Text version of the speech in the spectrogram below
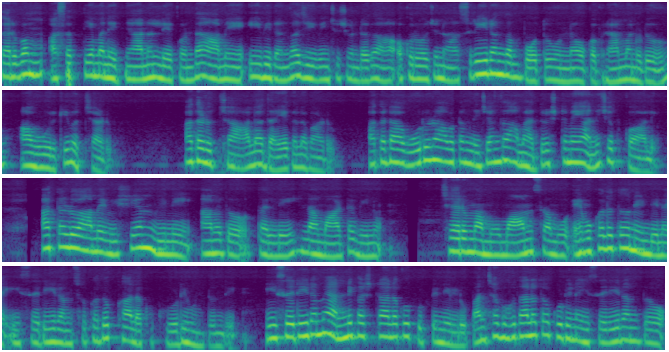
సర్వం అసత్యమనే జ్ఞానం లేకుండా ఆమె ఈ విధంగా జీవించుచుండగా ఒక రోజున శ్రీరంగం పోతూ ఉన్న ఒక బ్రాహ్మణుడు ఆ ఊరికి వచ్చాడు. అతడు చాలా దయగలవాడు. అతడు ఆ ఊరు రావటం నిజంగా ఆమె అదృష్టమే అని చెప్పుకోవాలి. అతడు ఆమె విషయం విని ఆమెతో తల్లి నా మాట విను. చర్మము మాంసము ఎముకలతో నిండిన ఈ శరీరం సుఖదుఖాలకు కూడి ఉంటుంది. ఈ శరీరమే అన్ని కష్టాలకు పుట్టినిల్లు. పంచభూతాలతో కూడిన ఈ శరీరంతో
